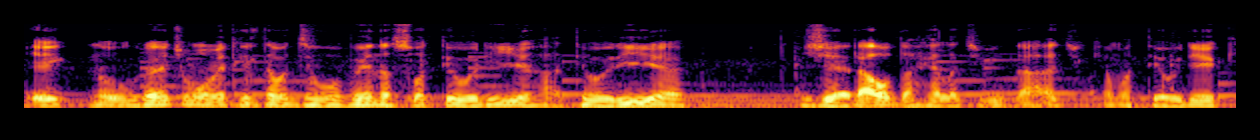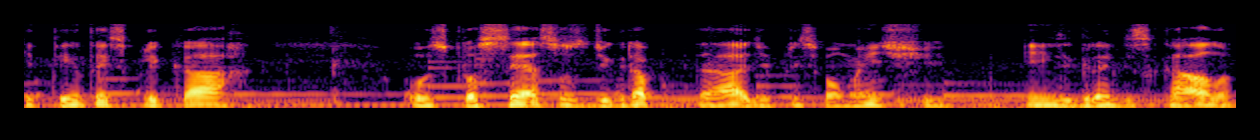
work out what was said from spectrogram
Ele, durante o momento que ele estava desenvolvendo a sua teoria, a teoria geral da relatividade, que é uma teoria que tenta explicar os processos de gravidade, principalmente em grande escala,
